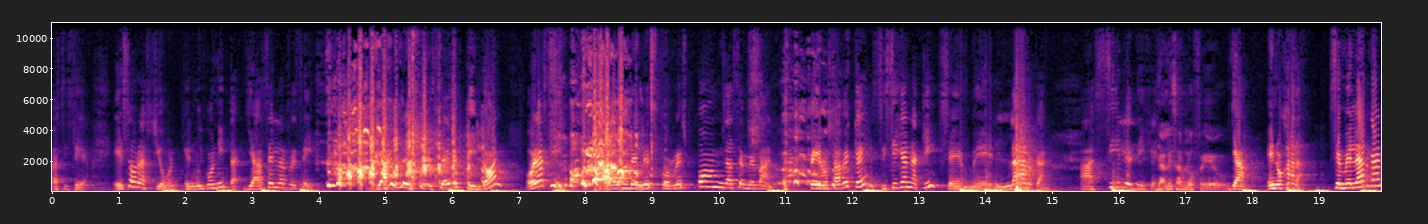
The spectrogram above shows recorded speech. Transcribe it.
así sea. Esa oración es muy bonita, ya se la recé. Ya les recé de pilón. Ahora sí, a donde les corresponda se me van. Pero ¿sabe qué? Si siguen aquí, se me largan. Así les dije. Ya les habló feo. Ya, enojada. se me largan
